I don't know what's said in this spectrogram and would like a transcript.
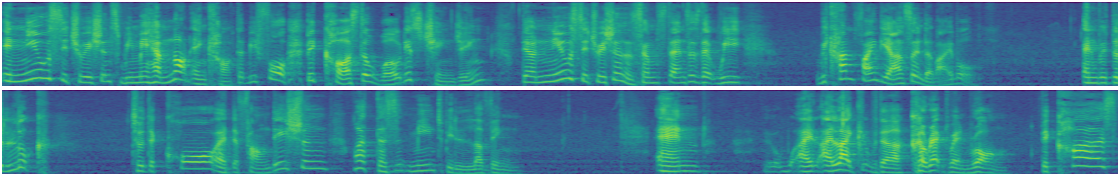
In new situations we may have not encountered before because the world is changing. There are new situations and circumstances that we, we can't find the answer in the Bible. And have to look to the core and the foundation what does it mean to be loving? And I, I like the correct when wrong because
